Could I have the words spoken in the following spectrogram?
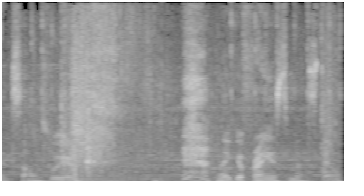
It sounds weird. like a phrase, but still.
